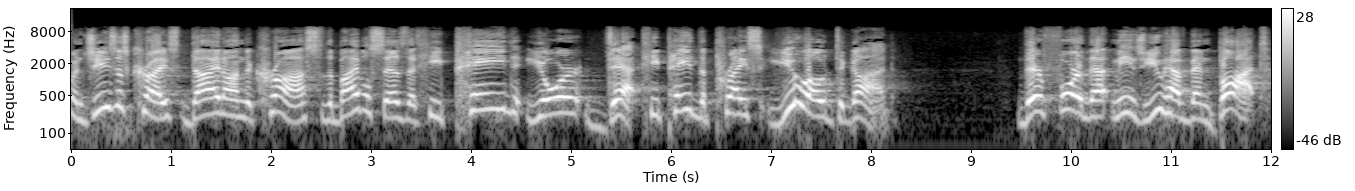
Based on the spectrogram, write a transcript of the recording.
when Jesus Christ died on the cross, the Bible says that he paid your debt. He paid the price you owed to God. Therefore, that means you have been bought.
